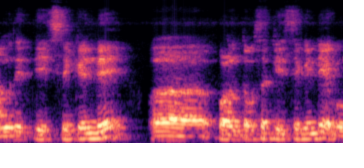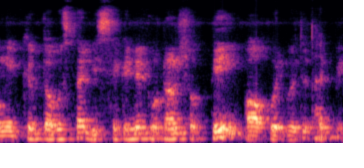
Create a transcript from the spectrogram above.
আমাদের তিরিশ সেকেন্ডে পরন্ত অবস্থা তিরিশ সেকেন্ডে এবং নিক্ষিপ্ত অবস্থায় বিশ সেকেন্ডে টোটাল শক্তি অপরিবর্তিত থাকবে।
